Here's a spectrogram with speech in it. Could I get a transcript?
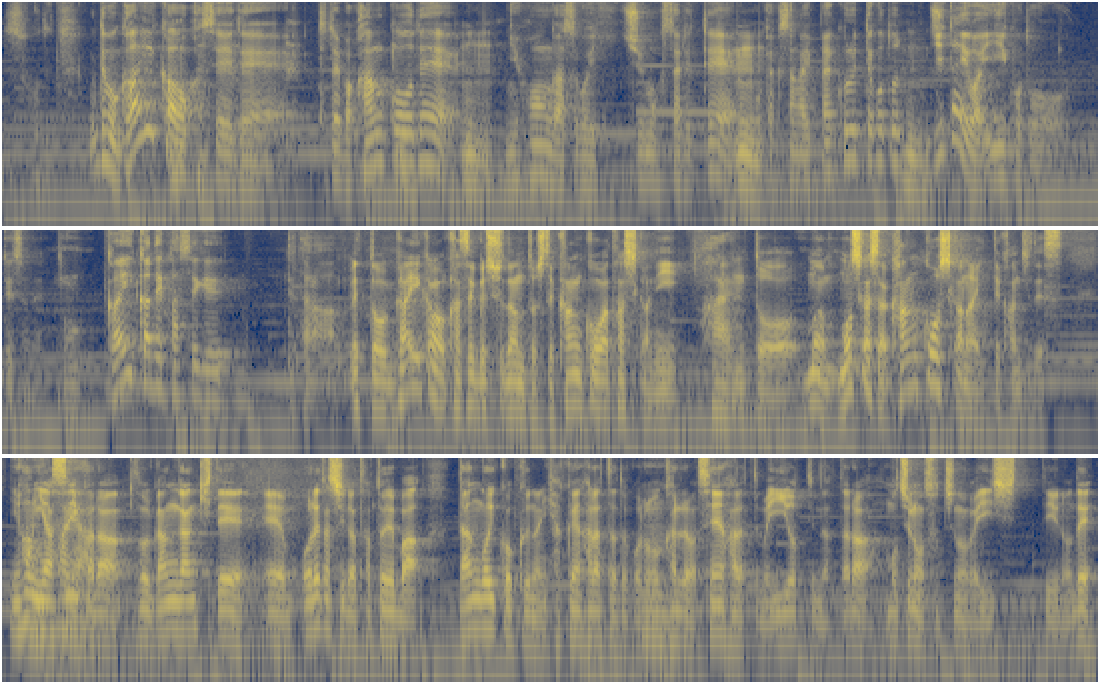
そうです。でも外貨を稼いで例えば観光でうん。日本がすごい注目されてうん。お客さんがいっぱい来るってことん。自体はいいことですよね。外貨で稼げてたら。えっと、外貨を稼ぐ手段として観光は確かに、はい。うんとまあ、もしかしたら観光しかないって感じです。日本安いからそうガンガン来て、えー俺たちが例えば団子1個食うのに100円払ったところ、うん。彼らは1000円払ってもいいよって言うんだったらもちろんそっちの方がいいしっていうので、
